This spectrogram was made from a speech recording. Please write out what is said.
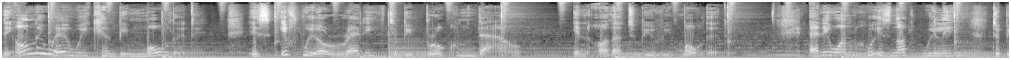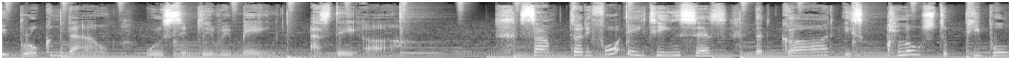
The only way we can be molded is if we are ready to be broken down in order to be remolded. Anyone who is not willing to be broken down will simply remain as they are. Psalm 34:18 says that God is close to people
